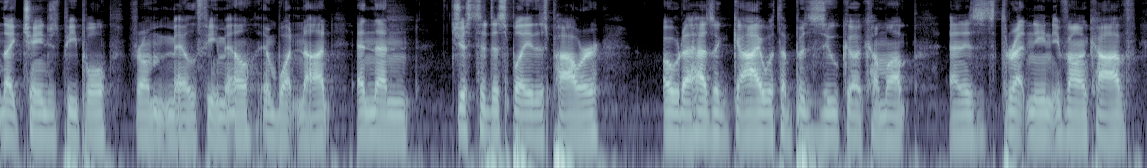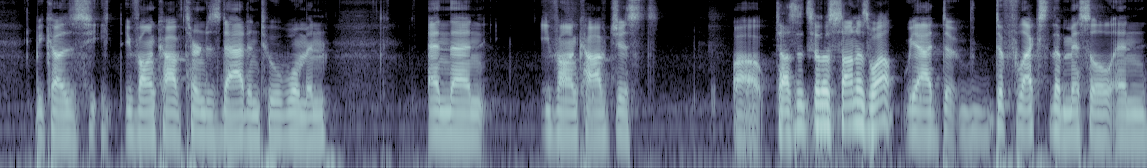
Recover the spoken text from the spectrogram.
like changes people from male to female and whatnot, and then just to display this power, Oda has a guy with a bazooka come up and is threatening Ivankov because he, Ivankov turned his dad into a woman, and then Ivankov just, uh, Does it to the sun as well. yeah, de- deflects the missile and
